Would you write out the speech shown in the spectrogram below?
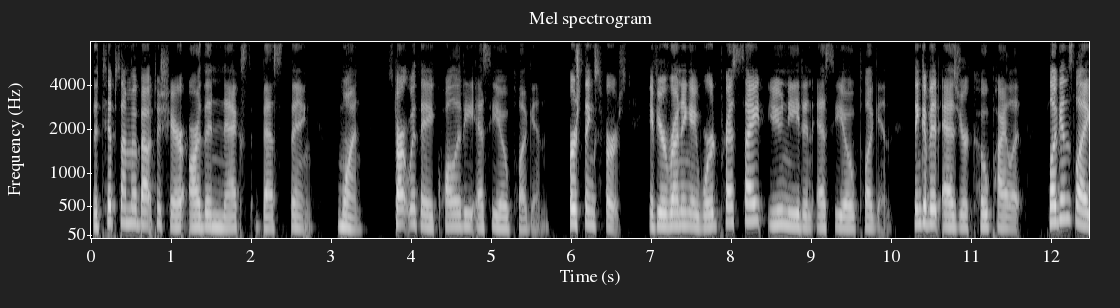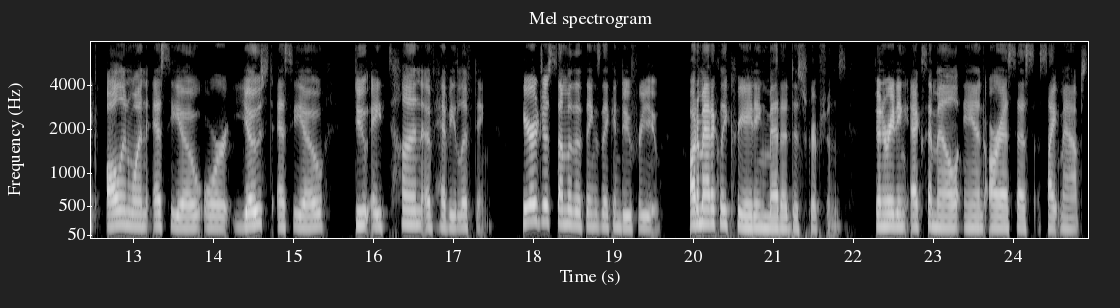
the tips I'm about to share are the next best thing. One, start with a quality SEO plugin. First things first, if you're running a WordPress site, you need an SEO plugin. Think of it as your co pilot. Plugins like All in One SEO or Yoast SEO do a ton of heavy lifting. Here are just some of the things they can do for you automatically creating meta descriptions, generating XML and RSS sitemaps,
